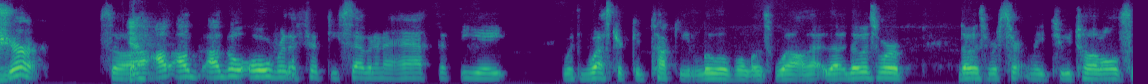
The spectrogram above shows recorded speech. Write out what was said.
Sure. So Yeah. I'll, I'll I'll go over the 57 and a half, 58 with Western Kentucky, Louisville as well. That- those were those were certainly two totals,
